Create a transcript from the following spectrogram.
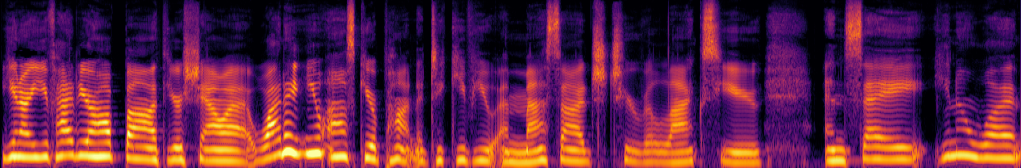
You know, you've had your hot bath, your shower. Why don't you ask your partner to give you a massage to relax you and say, you know what?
